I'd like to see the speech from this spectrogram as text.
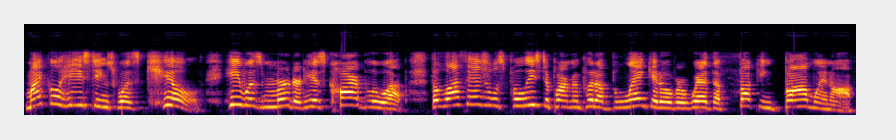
Michael Hastings was killed. He was murdered. His car blew up. The Los Angeles Police Department put a blanket over where the fucking bomb went off.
